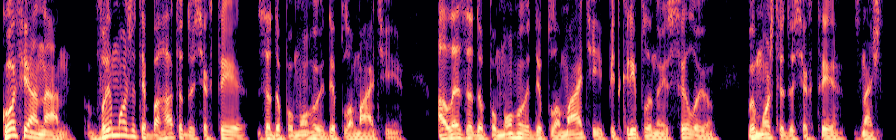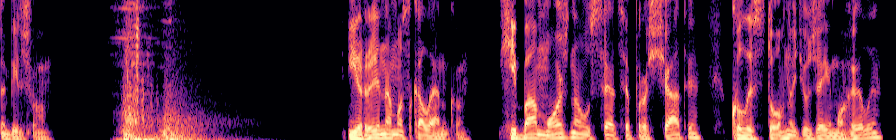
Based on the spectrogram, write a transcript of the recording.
Кофі Анан, ви можете багато досягти за допомогою дипломатії, але за допомогою дипломатії, підкріпленої силою, ви можете досягти значно більшого. Ірина Москаленко. Хіба можна усе це прощати, коли стогнуть уже й могили?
